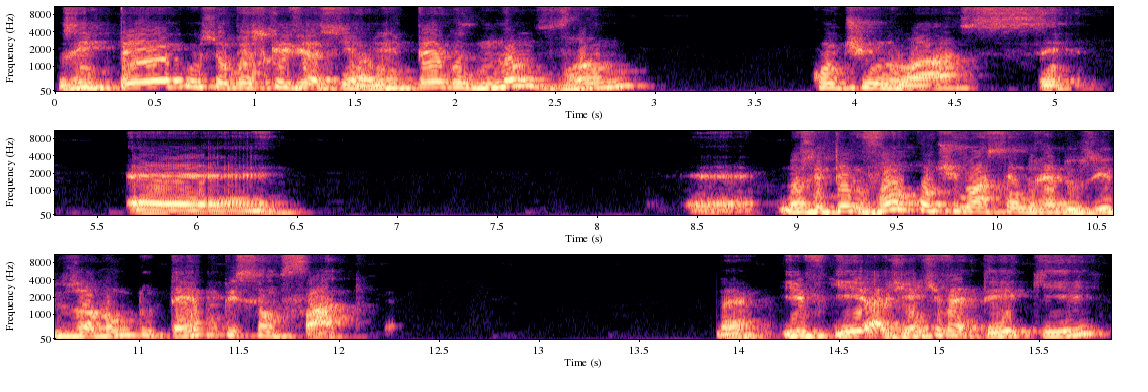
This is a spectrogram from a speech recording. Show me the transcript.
Os empregos, eu vou escrever assim, ó, os empregos não vão continuar se, é, é, os empregos vão continuar sendo reduzidos ao longo do tempo, isso é um fato. Né? E, e a gente vai ter que,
